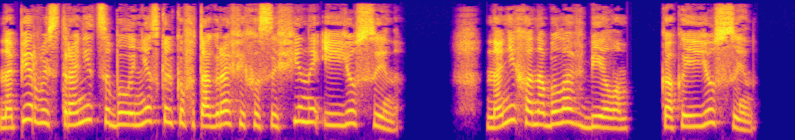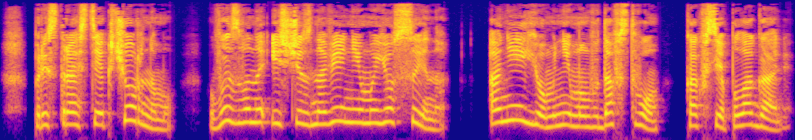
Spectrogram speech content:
На первой странице было несколько фотографий Хосефины и ее сына. На них она была в белом, как и ее сын. Пристрастие к черному вызвано исчезновением ее сына, а не ее мнимым вдовством, как все полагали.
